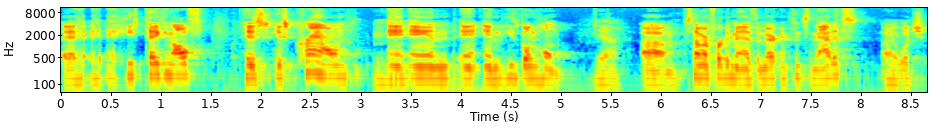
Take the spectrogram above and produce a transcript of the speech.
uh, he's taking off his his crown Mm-hmm. and, and and he's going home. Yeah. Um, some refer to him as the American Cincinnatus, uh, Mm-hmm. which,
